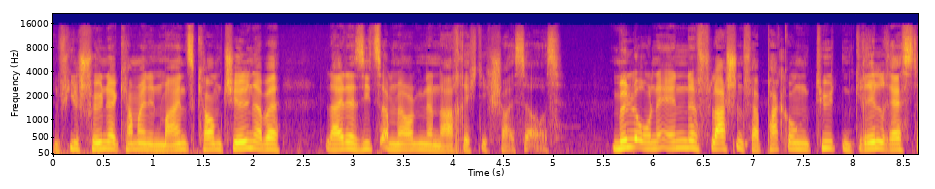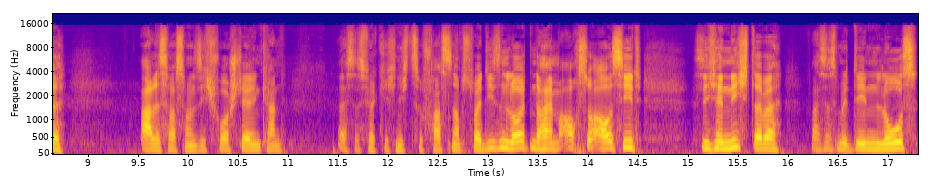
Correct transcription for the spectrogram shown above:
Denn viel schöner kann man in Mainz kaum chillen, aber leider sieht es am Morgen danach richtig scheiße aus. Müll ohne Ende, Flaschen, Verpackungen, Tüten, Grillreste, alles, was man sich vorstellen kann. Es ist wirklich nicht zu fassen. Ob es bei diesen Leuten daheim auch so aussieht, sicher nicht. Aber was ist mit denen los,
